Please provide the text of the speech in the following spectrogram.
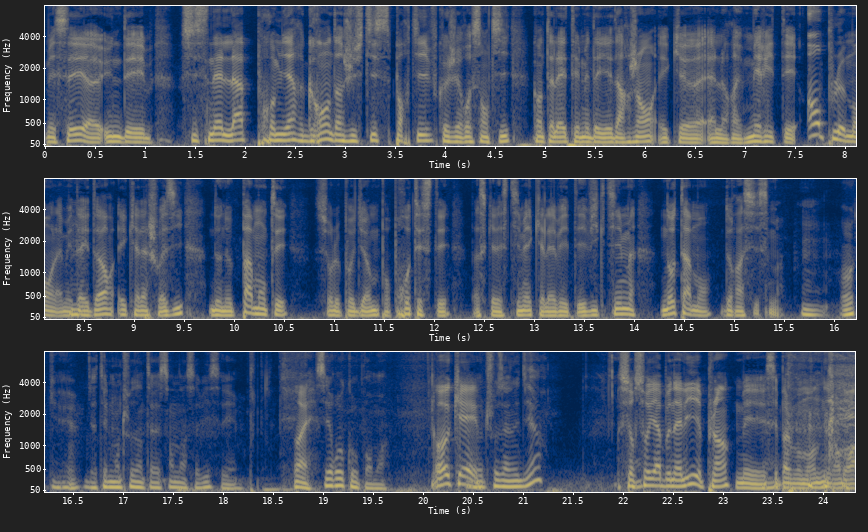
mais c'est euh, une des, si ce n'est la première grande injustice sportive que j'ai ressentie quand elle a été médaillée d'argent et qu'elle aurait mérité amplement la médaille d'or et qu'elle a choisi de ne pas monter sur le podium pour protester parce qu'elle estimait qu'elle avait été victime notamment de racisme. Hmm. Ok. Il y a tellement de choses intéressantes dans sa vie, c'est Ouais. c'est Rocco pour moi. Ok. Autre chose à nous dire? Sur Soria Bonali, plein, mais c'est pas le moment ni l'endroit.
